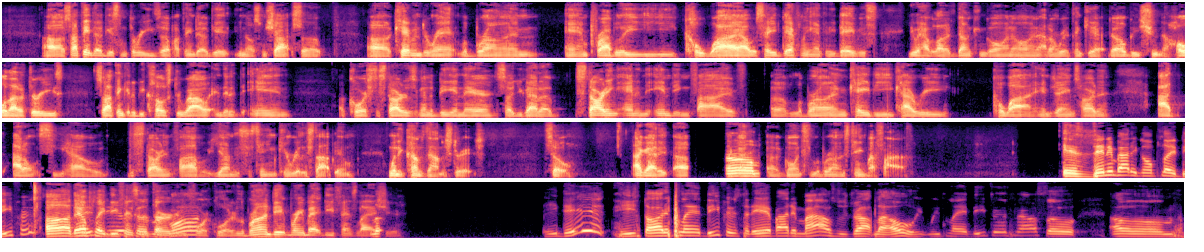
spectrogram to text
Uh, so I think they'll get some threes up. I think they'll get you know some shots up. Uh, Kevin Durant, LeBron, and probably Kawhi. I would say definitely Anthony Davis. You'll have a lot of dunking going on. I don't really think they'll be shooting a whole lot of threes. So I think it'll be close throughout. And then at the end, of course, the starters are going to be in there. So you got a starting and an ending five of LeBron, KD, Kyrie, Kawhi, and James Harden. I I don't see how the starting five of Giannis' team can really stop them when it comes down the stretch. So I got it. Uh, I got Um, uh, going to LeBron's team by five. Is anybody gonna play defense? Uh, they'll play year, defense in the third and fourth quarter. LeBron did bring back defense last Le- year. He did. He started playing defense that everybody miles was dropped like, oh, we playing defense now. So, um,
